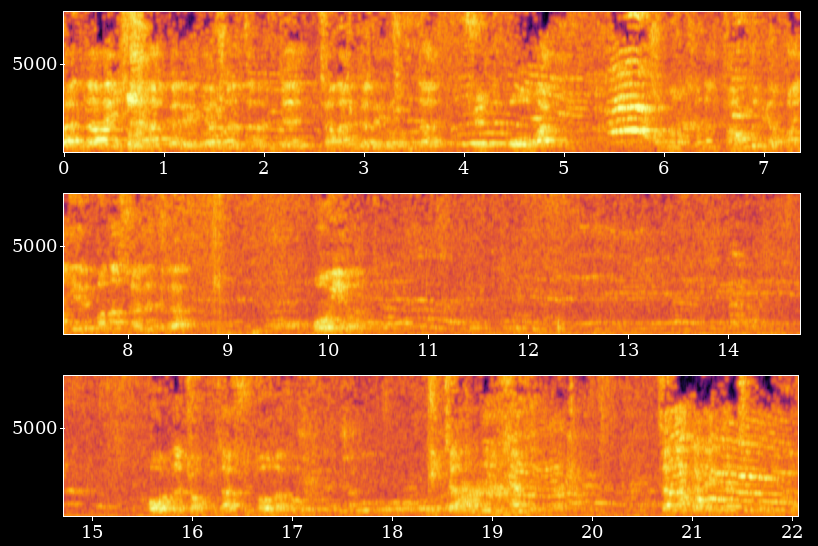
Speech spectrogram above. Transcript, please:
Ben daha hiç Çanakkale'ye gelmezden önce Çanakkale yolunda süt, oğlak, ondan sonra tandır yapan yeri bana söylediler. 10 yıl. Orada çok güzel süt oğlak oluyor dediler. Gideceğim orada yiyeceğim dediler. Çanakkale'ye kaç yıldır geliyor?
